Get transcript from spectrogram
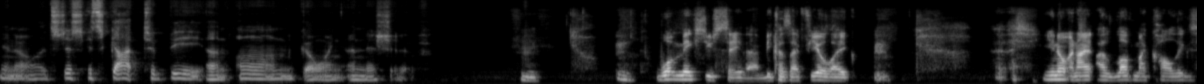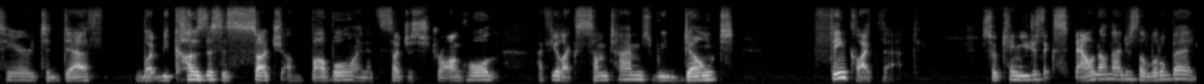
you know, it's just, it's got to be an ongoing initiative. Hmm. What makes you say that? Because I feel like, you know, and I, I love my colleagues here to death, but because this is such a bubble and it's such a stronghold, I feel like sometimes we don't think like that. So, can you just expound on that just a little bit?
